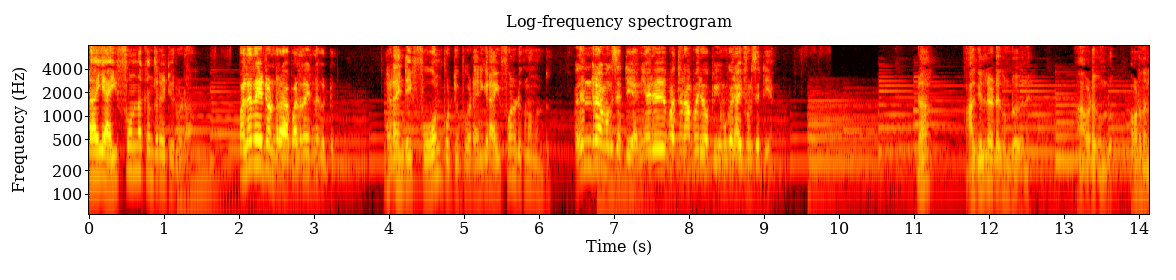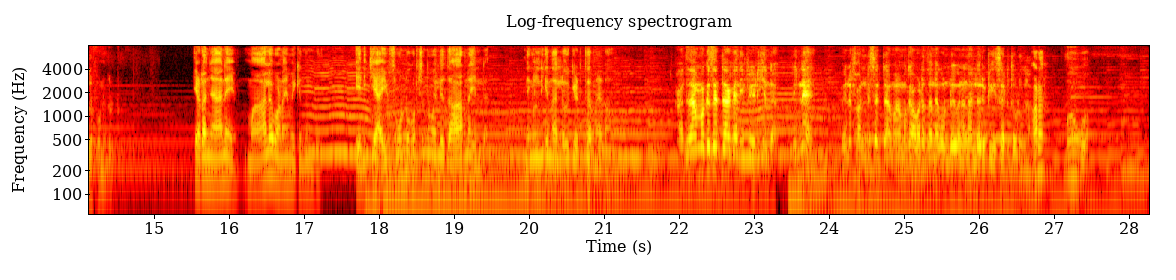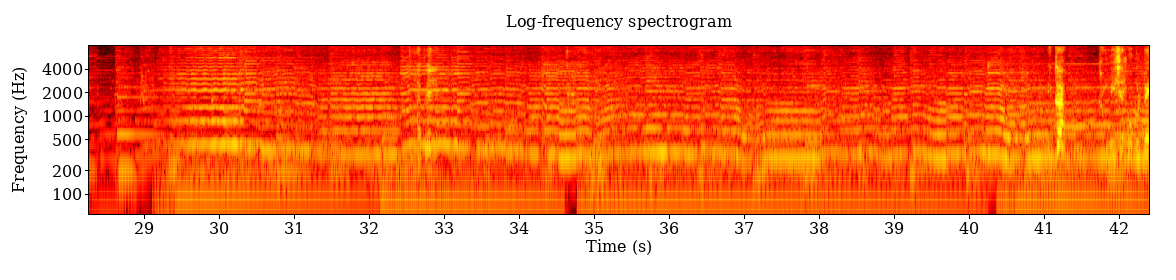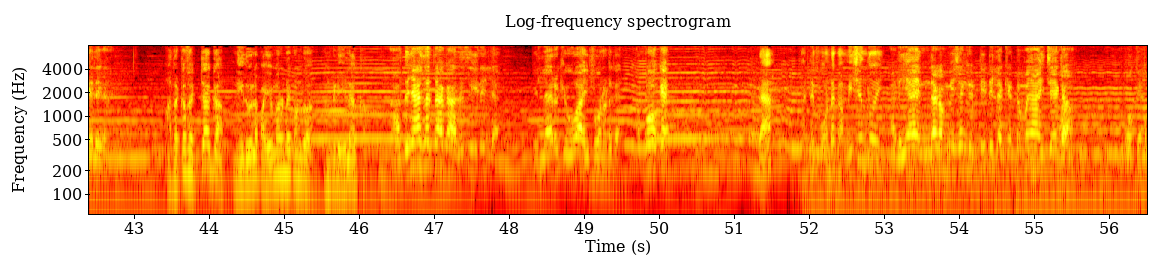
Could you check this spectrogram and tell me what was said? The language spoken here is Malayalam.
ഡാ ഈ ഐഫോണിനൊക്കെ എന്ത് റേറ്റ് വരുമോടാ പല റേറ്റ് ഉണ്ടാ പല റേറ്റിന് കിട്ടും. എടാ എന്റെ ഈ ഫോൺ പൊട്ടിപ്പോടാ എനിക്കൊരു ഐഫോൺ എടുക്കണമെന്നുണ്ട്. അതെന്താ നമുക്ക് സെറ്റ് ചെയ്യാം? നീ ഒരു പത്ത് നാൽപ്പത് രൂപ ഒപ്പിക്കും നമുക്ക് ഒരു ഐഫോൺ സെറ്റ് ചെയ്യാം. ഡാ അഖിലിന്റെ ആ അവിടെ കൊണ്ടുപോകും. അവിടെ നല്ല ഫോൺ കിട്ടും. എടാ ഞാനേ മാല പണയം വെക്കുന്നുണ്ട്. എനിക്ക് ഐഫോണിനെ കുറിച്ചൊന്നും വലിയ ധാരണയില്ല. നിങ്ങൾ എനിക്ക് നല്ല നോക്കി എടുത്തു തരണേടാ. അത് നമുക്ക് സെറ്റ് ആക്കാൻ നീ പേടിക്കണ്ട. പിന്നെ പിന്നെ ഫണ്ട് സെറ്റ് ആകുമ്പോൾ നമുക്ക് അവിടെ തന്നെ കൊണ്ടുപോയി നല്ലൊരു പീസ് എടുത്ത് കൊടുക്കാം. ആടാ മൂവ് പോവാം. ഇക്ക കമ്മീഷൻ ഗൂഗിൾ പേ ചെയ്തേക്കണേ. അതൊക്കെ സെറ്റാക്കാം നീ ഇതുപോലെ പയ്യന്മാരുടെ കൊണ്ടുപോവാ നമുക്ക് ഡീലാക്കാം അത് ഞാൻ സെറ്റ് ആക്കാം. അത് സീനില്ല പിള്ളേർ ക്യൂ ഐഫോൺ എടുക്കാൻ. അപ്പൊ ഓക്കെ മറ്റേ ഫോണിന്റെ കമ്മീഷൻ തോയി അളിയ എന്റെ കമ്മീഷൻ കിട്ടിയിട്ടില്ല. കിട്ടുമ്പോ ഞാൻ അയച്ചേക്കാം. ഓക്കെ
